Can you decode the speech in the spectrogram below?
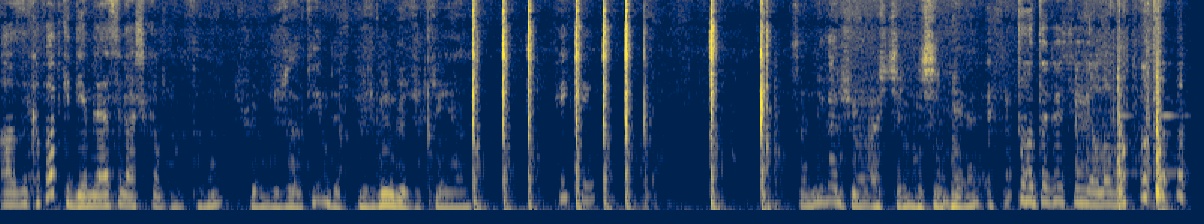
Ağzını kapat ki demlensin aşkım. Tamam. Şöyle düzelteyim de düzgün gözüksün yani. Peki. Sen ne karışıyorsun aşçının işine ya? Tahta kaşığı yalama.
